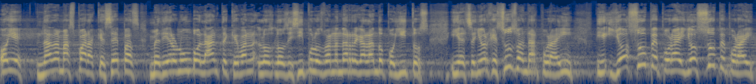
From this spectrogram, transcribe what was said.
oye, nada más para que sepas, me dieron un volante que van, los, discípulos van a andar regalando pollitos y el Señor Jesús va a andar por ahí. Y, y yo supe por ahí, yo supe por ahí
